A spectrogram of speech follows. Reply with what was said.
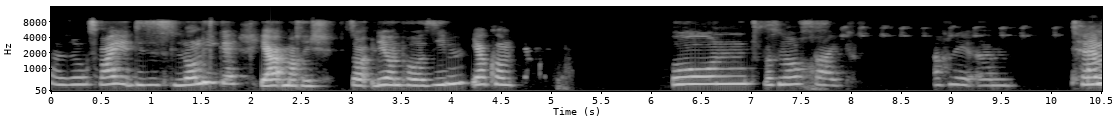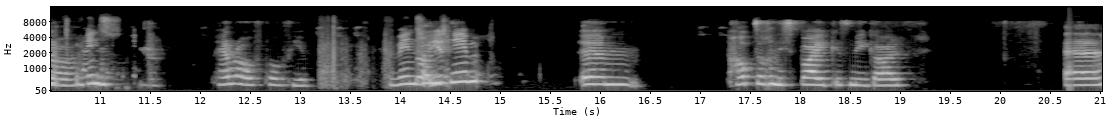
Also, Zwei, dieses lollige. Ja, mache ich. So, Leon Power 7. ja, komm. Und was noch? Spike. Ach nee, ähm. Terra. Wen, Terra auf Power 4. wen So, soll ich jetzt- nehmen? Ähm, Hauptsache nicht Spike, ist mir egal. Äh,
